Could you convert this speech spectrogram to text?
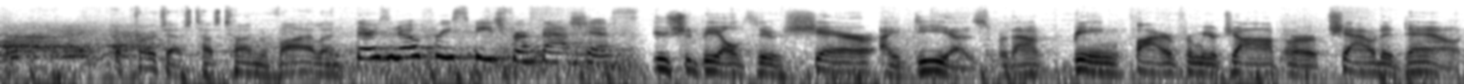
The protest has turned violent. There's no free speech for fascists. You should be able to share ideas without being fired from your job or shouted down.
